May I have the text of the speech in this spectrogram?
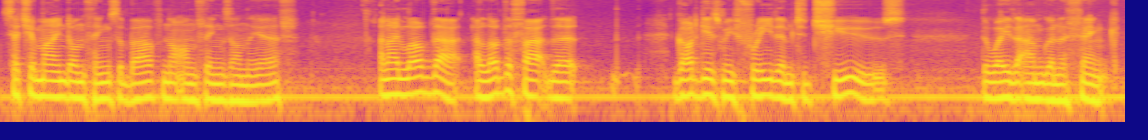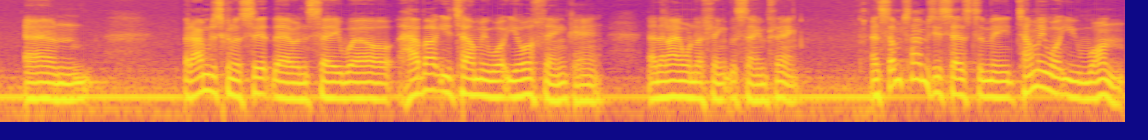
Set your mind on things above, not on things on the earth. And I love that. I love the fact that God gives me freedom to choose the way that I'm going to think. And but I'm just going to sit there and say, well, how about you tell me what you're thinking, and then I want to think the same thing. And sometimes he says to me, tell me what you want,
